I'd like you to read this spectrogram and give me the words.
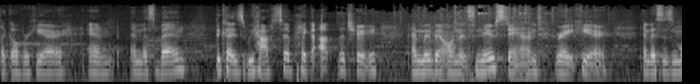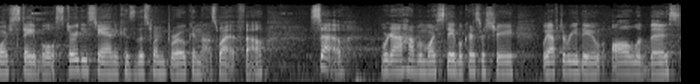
like over here and in this bin because we have to pick up the tree and move it on its new stand right here. And this is a more stable, sturdy stand because this one broke and that's why it fell. So we're gonna have a more stable Christmas tree. We have to redo all of this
